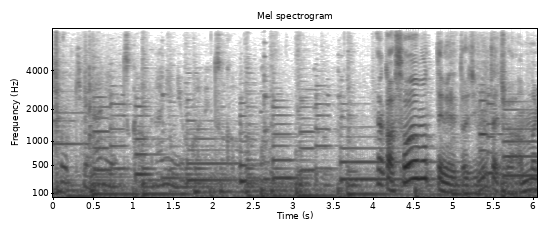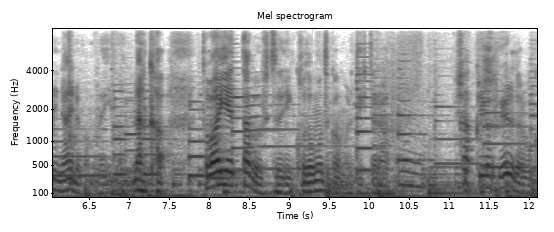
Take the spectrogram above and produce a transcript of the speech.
長期で何を使う何なんかそう思ってみると自分たちはあんまりないのかもね今。なんかとはいえ多分普通に子供とか生まれてきたらうん。出費が増えるだろうから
